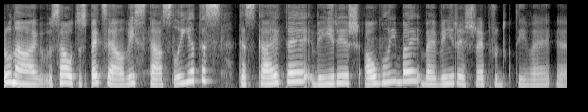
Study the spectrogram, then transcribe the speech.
runāju, saucu speciāli visas tās lietas, kas kaitē vīriešu auglībai vai vīriešu reproduktīvai e,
